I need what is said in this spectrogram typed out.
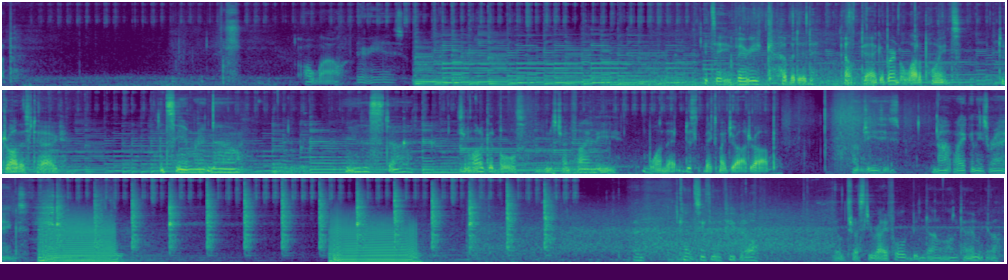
up. Oh wow. There he is. It's a very coveted elk tag. I burned a lot of points to draw this tag. You can see him right now. He's a stud. Seen a lot of good bulls. I'm just trying to find the one that just makes my jaw drop. Oh geez, he's not liking these rags. I can't see through the peep at all. The old trusty rifle had been done a long time ago.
